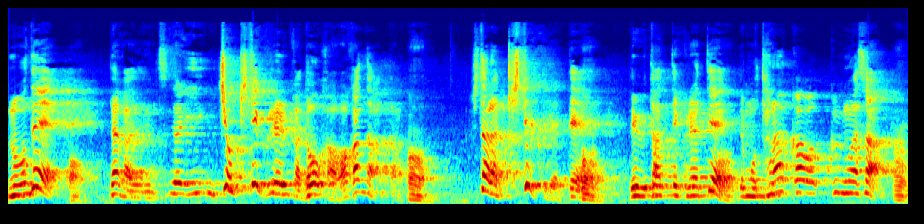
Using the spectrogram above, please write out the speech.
ので、だから一応来てくれるかどうかは分かんなかったの。したら来てくれて、で歌ってくれて、でもう田中君はさ、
